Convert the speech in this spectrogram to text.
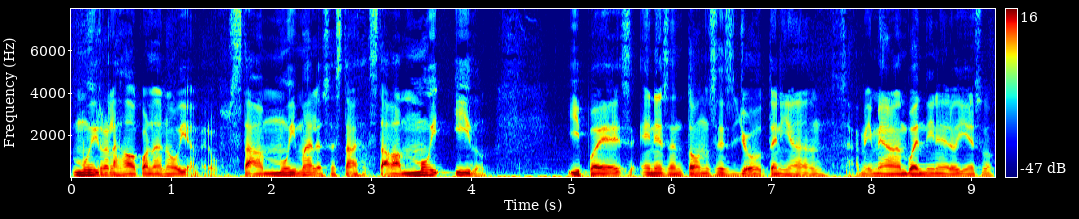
muy relajado con la novia pero estaba muy mal o sea estaba, estaba muy ido. Y pues en ese entonces yo tenía a mí me daban buen dinero y eso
